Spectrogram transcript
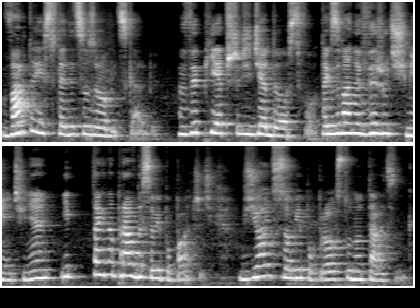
warto jest wtedy co zrobić, skarby? Wypieprzyć dziadostwo, tak zwane wyrzuć śmieci, nie? I tak naprawdę sobie popatrzeć. Wziąć sobie po prostu notatnik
